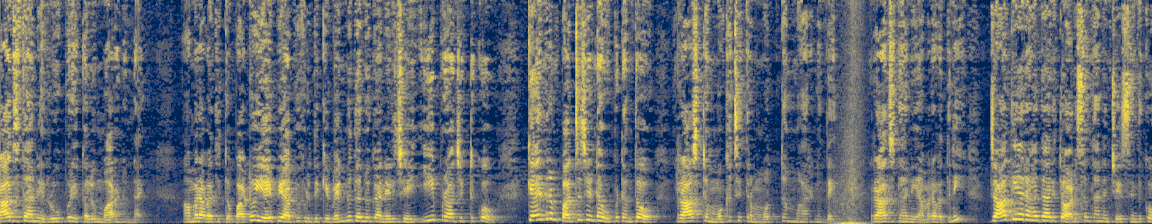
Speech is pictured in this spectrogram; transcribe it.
రాజధాని రూపురేఖలు మారనున్నాయి. అమరావతితో పాటు ఏపీ అభివృద్ధికి వెన్నుదన్నుగా నిలిచే ఈ ప్రాజెక్టుకు కేంద్రం పచ్చజెండా ఊపటంతో రాష్ట్రం ముఖచిత్రం మొత్తం మారనుంది. రాజధాని అమరావతిని జాతీయ రహదారితో అనుసంధానం చేసేందుకు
